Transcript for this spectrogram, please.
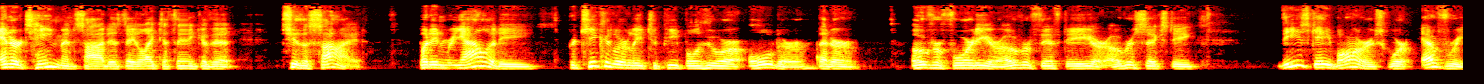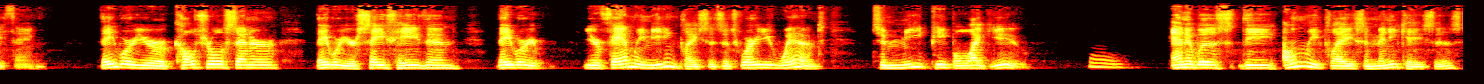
entertainment side, as they like to think of it, to the side. But in reality, particularly to people who are older, that are over 40 or over 50 or over 60, these gay bars were everything they were your cultural center, they were your safe haven, they were your family meeting places. It's where you went to meet people like you. Mm. And it was the only place in many cases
